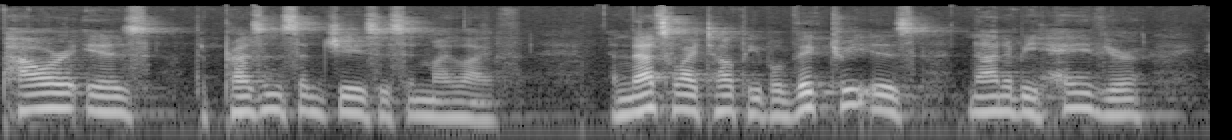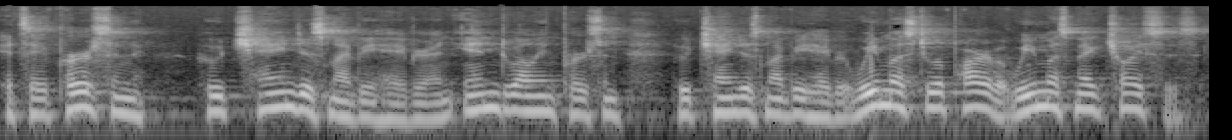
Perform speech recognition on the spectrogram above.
Power is the presence of Jesus in my life. And that's why I tell people victory is not a behavior, it's a person who changes my behavior, an indwelling person who changes my behavior. We must do a part of it, we must make choices.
